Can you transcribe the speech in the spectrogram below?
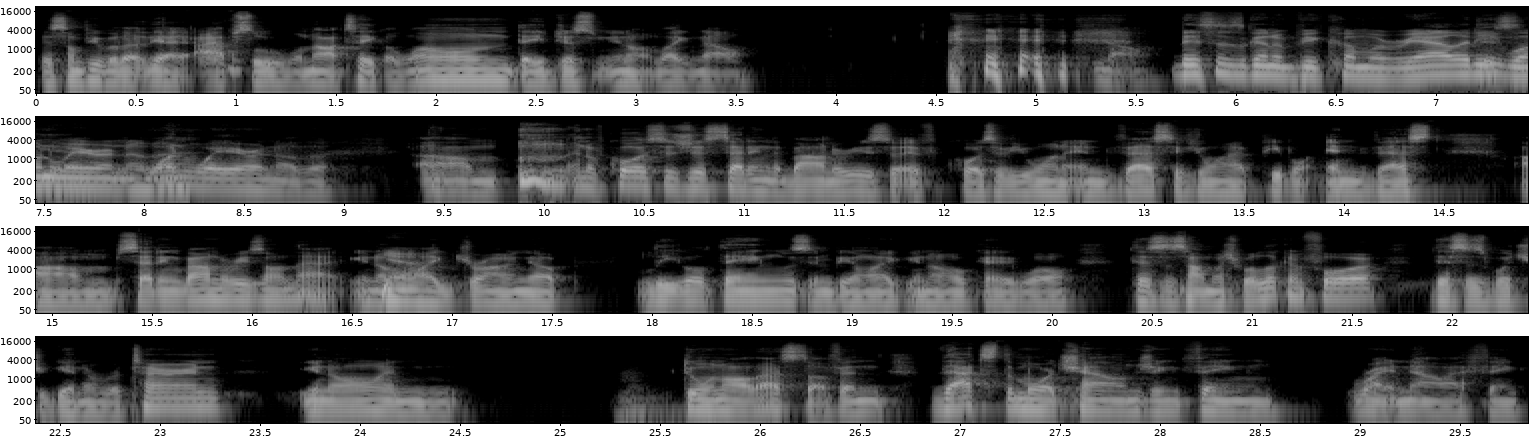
there's some people that yeah absolutely will not take a loan. They just you know like no. No. This is gonna become a reality this- one yeah, way or another. One way or another. Um, and of course, it's just setting the boundaries. If, of course, if you want to invest, if you want to have people invest, um, setting boundaries on that, you know, Yeah. like drawing up legal things and being like, you know, okay, well, this is how much we're looking for. This is what you get in return, you know, and doing all that stuff. And that's the more challenging thing right now, I think,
